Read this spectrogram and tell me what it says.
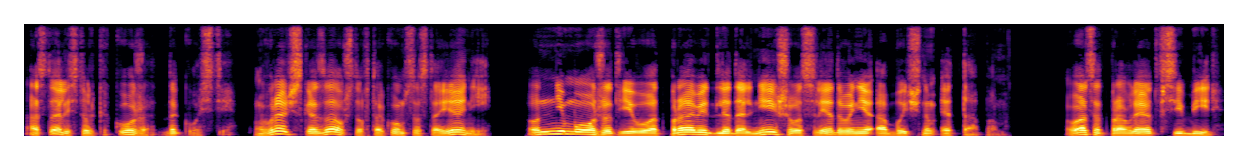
Остались только кожа да кости. Врач сказал, что в таком состоянии он не может его отправить для дальнейшего следования обычным этапам. Вас отправляют в Сибирь,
